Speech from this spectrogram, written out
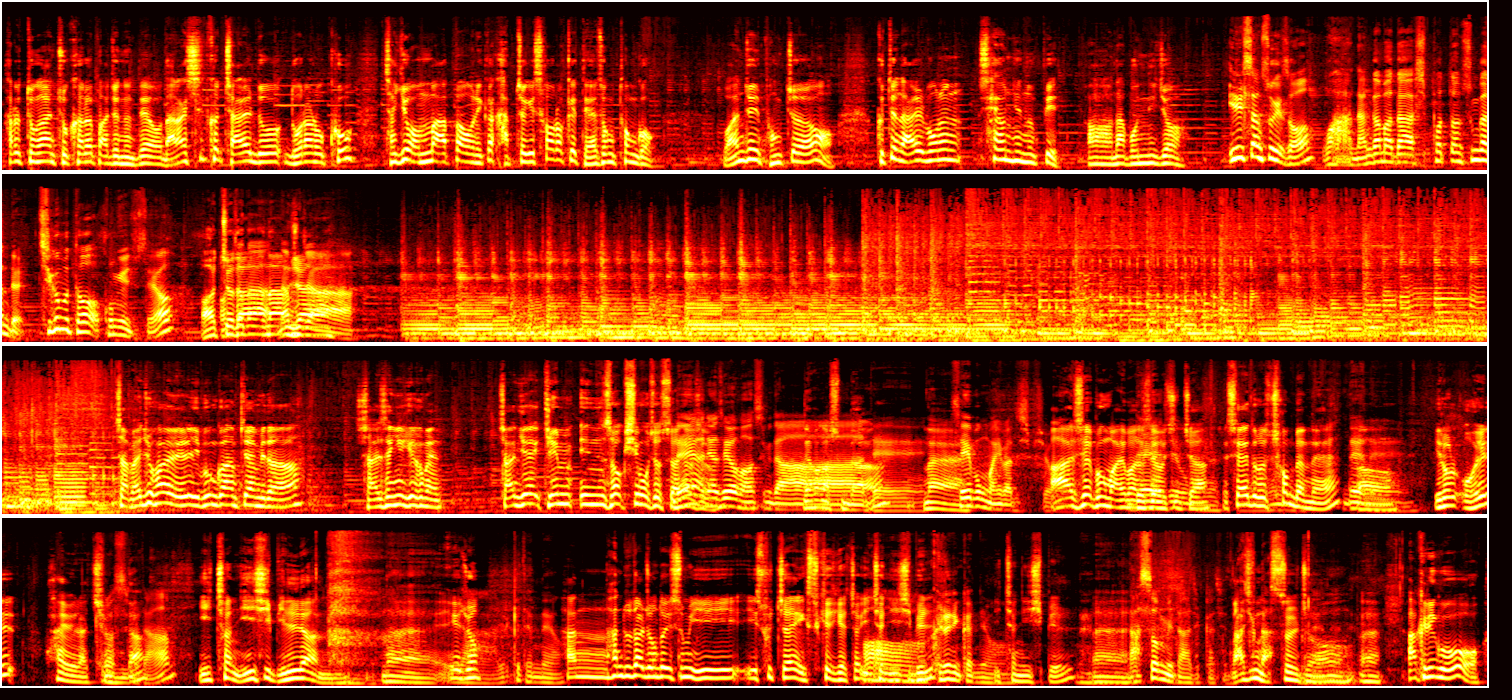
하루 동안 조카를 봐줬는데요. 나랑 실컷 잘 노, 놀아놓고 자기 엄마 아빠 오니까 갑자기 서럽게 대성통곡. 완전히 벙쪄요. 그때 날 보는 새언니 눈빛. 아, 나 못 잊어. 일상 속에서 와 난감하다 싶었던 순간들 지금부터 공유해 주세요. 어쩌다 남자. 자, 매주 화요일 이분과 함께 합니다. 잘생긴 개그맨. 잘게 김인석 씨 모셨어요. 네 안녕하세요 반갑습니다. 네, 반갑습니다. 아, 네. 네. 새해 복 많이 받으십시오. 아, 새해 복 많이 받으세요, 네, 진짜. 새해 들어서 처음 뵙네. 네, 어, 네. 1월 5일 화요일 아침입니다. 그렇습니다. 2021년. 네. 이게 좀 야, 이렇게 됐네요. 한, 한두 달 정도 있으면 이, 이 숫자에 익숙해지겠죠? 2021. 어, 그러니까요. 2021. 네. 낯섭니다 아직까지는. 아직 낯설죠. 네. 아, 그리고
